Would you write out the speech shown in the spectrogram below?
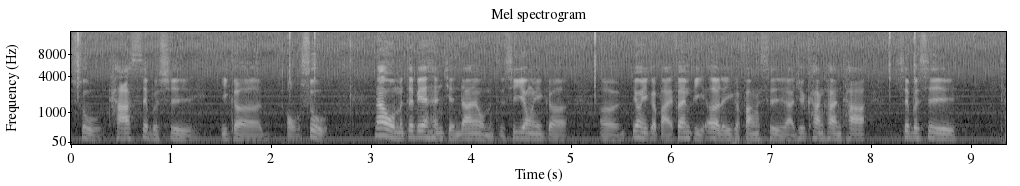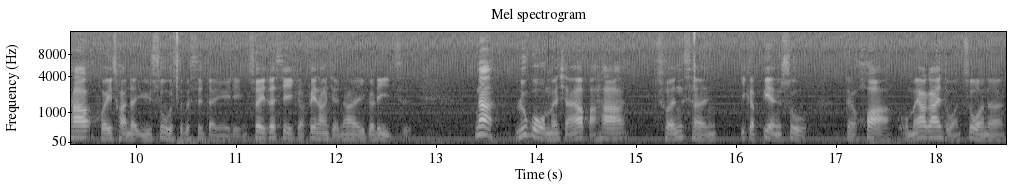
数它是不是一个偶数。那我们这边很简单，我们只是用一个呃用一个百分比二的一个方式来去看看它是不是它回传的余数是不是等于零，所以这是一个非常简单的一个例子。那如果我们想要把它存成一个变数的话，我们要该怎么做呢？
